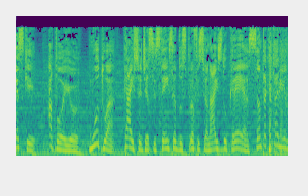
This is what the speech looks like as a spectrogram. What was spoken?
ESC. Apoio. Mútua. Caixa de Assistência dos Profissionais do CREA Santa Catarina.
